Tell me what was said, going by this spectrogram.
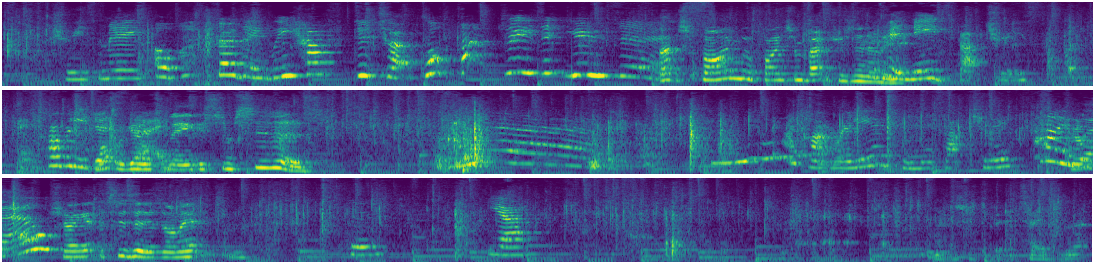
Batteries, me. Oh, Daddy, we have to check what batteries it uses. That's fine. We'll find some batteries in a minute. it needs batteries. It probably does. What we're going to need is some scissors. Can't really open this actually. I Shall- will. Shall I get the scissors on it? Hmm. Yeah. That's just a bit of tape in that.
